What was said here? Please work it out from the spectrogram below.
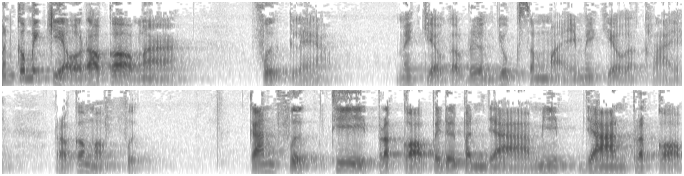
มันก็ไม่เกี่ยวเราก็มาฝึกแล้ว ไม่เกี่ยวกับเรื่องยุคสมัย ไม่เกี่ยวกับใคร เราก็มาฝึก การฝึกที่ประกอบไปด้วยปัญญา มีญาณประกอบ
